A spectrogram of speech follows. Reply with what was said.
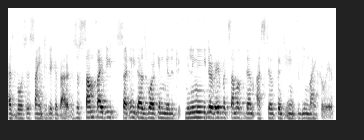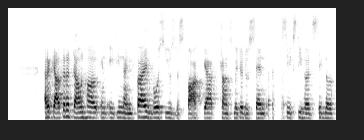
as Bose's scientific apparatus. So some 5G certainly does work in millimeter wave, but some of them are still continuing to be in microwave. At a Calcutta town hall in 1895, Bose used a spark gap transmitter to send a 60 hertz signal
